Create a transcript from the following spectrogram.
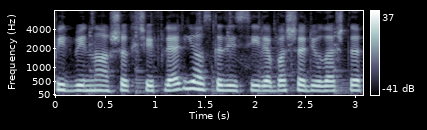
Birbirine aşık çiftler Yazgı dizisiyle başarıya ulaştı.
